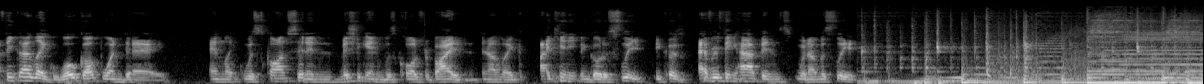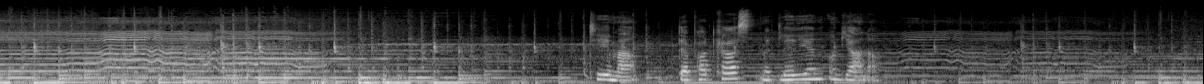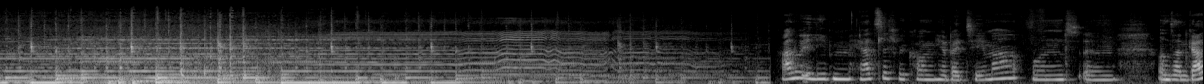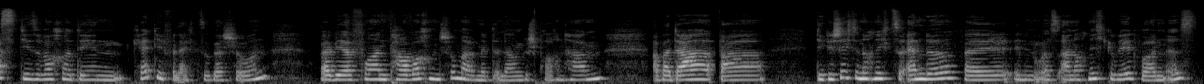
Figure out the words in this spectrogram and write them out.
I think I like woke up one day and like Wisconsin and Michigan was called for Biden, and I'm like, I can't even go to sleep because everything happens when I'm asleep. Thema, der Podcast mit Lillian und Jana. Herzlich willkommen hier bei Thema und ähm, unseren Gast diese Woche, den kennt ihr vielleicht sogar schon, weil wir vor ein paar Wochen schon mal mit Alone gesprochen haben. Aber da war die Geschichte noch nicht zu Ende, weil in den USA noch nicht gewählt worden ist.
